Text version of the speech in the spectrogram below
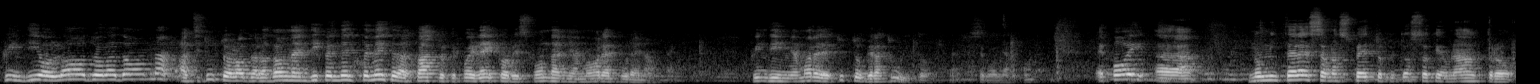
Quindi io lodo la donna, anzitutto lodo la donna indipendentemente dal fatto che poi lei corrisponda al mio amore oppure no. Quindi il mio amore è del tutto gratuito, eh, se vogliamo. E poi eh, non mi interessa un aspetto piuttosto che un altro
